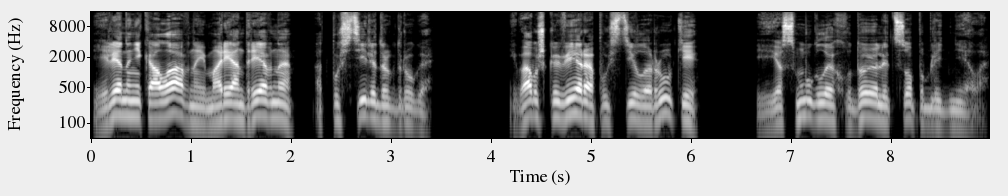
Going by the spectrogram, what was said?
Елена Николаевна и Мария Андреевна отпустили друг друга. И бабушка Вера опустила руки, ее смуглое худое лицо побледнело.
